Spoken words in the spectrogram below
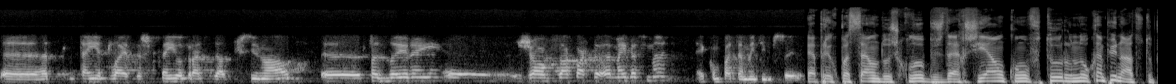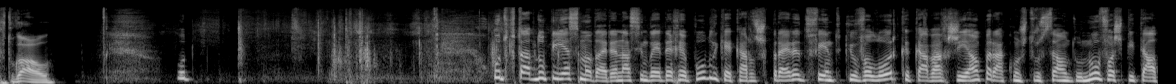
uh, têm atletas que têm outra atividade profissional, uh, fazerem uh, jogos à quarta, a meio da semana. É completamente impossível. A preocupação dos clubes da região com o futuro no Campeonato de Portugal. O o deputado do PS Madeira na Assembleia da República, Carlos Pereira, defende que o valor que cabe à região para a construção do novo hospital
